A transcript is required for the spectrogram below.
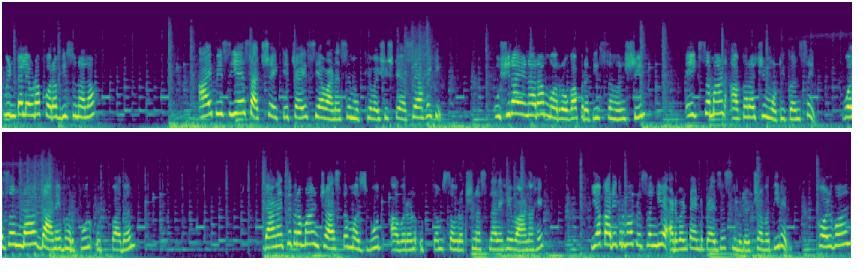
क्विंटल एवढा फरक दिसून आला. आय पी सी ए सातशे एक्केचाळीस या वाहनाचे मुख्य वैशिष्ट्य असे आहे की उशिरा येणारा मररोगाप्रती सहनशील एक समान आकाराची मोठी कणसे वजनदार दाणे भरपूर उत्पादन. दाण्याचे प्रमाण जास्त मजबूत आवरण उत्तम संरक्षण असणारे हे वाण आहे. या कार्यक्रमाप्रसंगी ॲडव्हान्टा एंटरप्राइजेस लिमिटेडच्या वतीने कळवण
